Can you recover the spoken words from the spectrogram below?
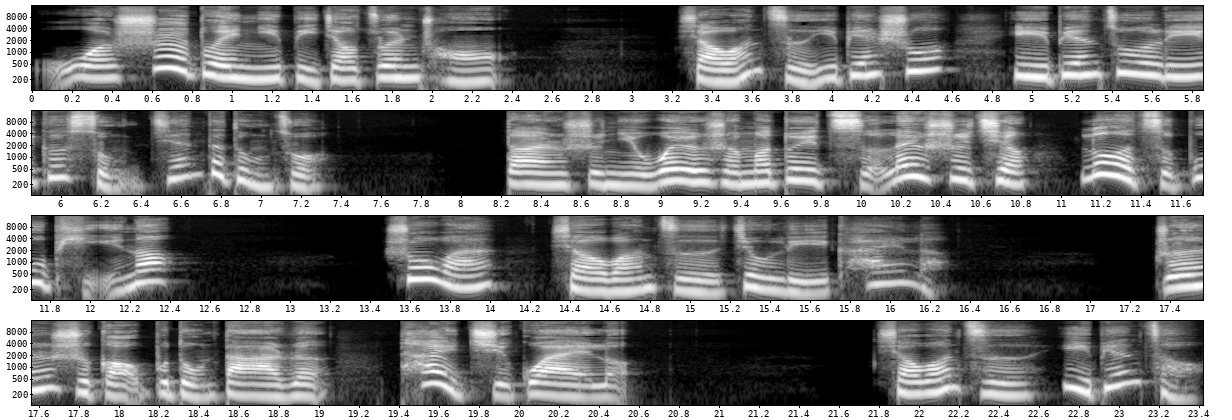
我是对你比较尊崇。小王子一边说，一边做了一个耸肩的动作。但是你为什么对此类事情乐此不疲呢？说完，小王子就离开了。真是搞不懂大人，太奇怪了。小王子一边走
